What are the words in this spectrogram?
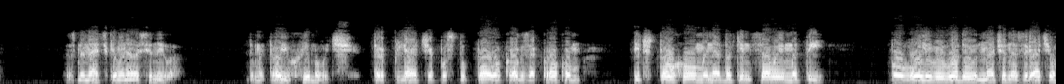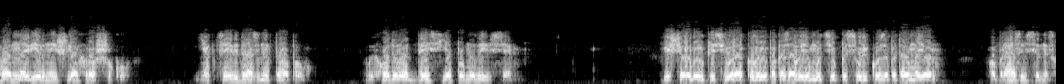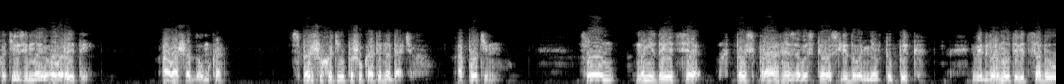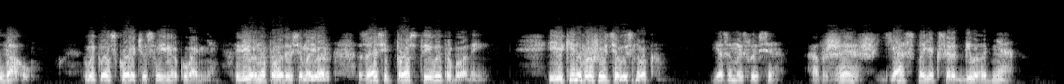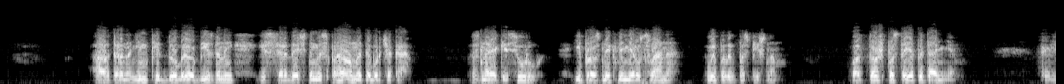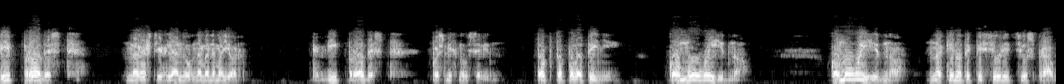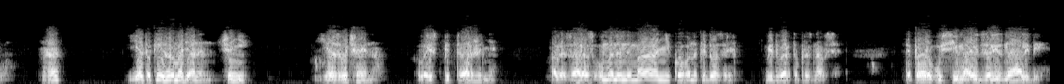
Зненацьке мене осінило. Дмитро Юхимович терпляче, поступово, крок за кроком, підштовхував мене до кінцевої мети, поволі виводив, наче незрячого, на вірний шлях розшуку. Як це я відразу не втропав? Виходило, десь я помилився. І що робив Кисюра, коли ви показали йому цю писульку? запитав майор. Образився, не схотів зі мною говорити. А ваша думка? Спершу хотів пошукати на дачах, а потім. Словом, мені здається, хтось прагне завести розслідування в тупик, відвернути від себе увагу, виклав скорич у свої міркування. Вірно, погодився майор, засіб простий і випробуваний. І який напрошується висновок? Я замислився. А вже ж, ясно, як серед білого дня. Автор анонімки добре обізнаний із сердечними справами Табурчака. Знає Кисюру і про зникнення Руслана випалив поспішно. Отож постає питання. Кві продест, нарешті глянув на мене майор. Кві продест, посміхнувся він. Тобто по латині. Кому вигідно? Кому вигідно накинути Кисюрі цю справу? Га? Є такий громадянин чи ні? Є, звичайно. Лист підтвердження. Але зараз у мене нема нікого на підозрі, відверто признався. Тепер усі мають залізне алібі.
